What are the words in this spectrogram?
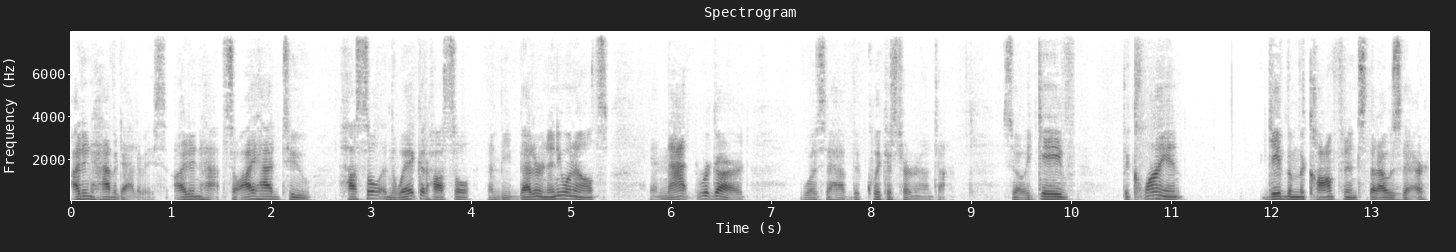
I didn't have a database. I didn't have. So I had to hustle, and the way I could hustle and be better than anyone else in that regard was to have the quickest turnaround time. So it gave the client gave them the confidence that I was there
